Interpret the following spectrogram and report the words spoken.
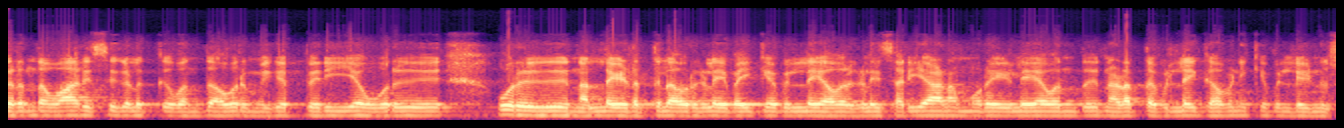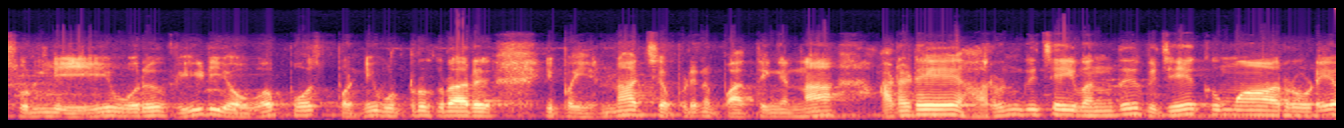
பிறந்த வாரிசுகளுக்கு வந்து அவர் மிகப்பெரிய ஒரு ஒரு நல்ல இடத்தில் அவர்களை வைக்கவில்லை. அவர்களை சரியான முறையிலே வந்து நடத்தவில்லை கவனிக்கவில்லைன்னு சொல்லி ஒரு வீடியோவை போஸ்ட் பண்ணி விட்டுருக்கிறாரு. இப்போ என்னாச்சு அப்படின்னு பார்த்தீங்கன்னா அடடே அருண் விஜய் வந்து விஜயகுமாருடைய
